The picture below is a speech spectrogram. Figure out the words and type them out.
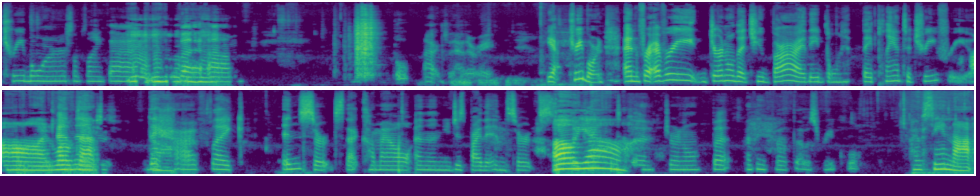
Treeborn or something like that. Mm, mhm, But mhm. um, oh, I actually had it right. Yeah, Treeborn. And for every journal that you buy, they bl- they plant a tree for you, Oh, I love and that. They Oh. have like inserts that come out, and then you just buy the inserts Oh yeah, the journal. But I think that that was pretty cool. I've seen that.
